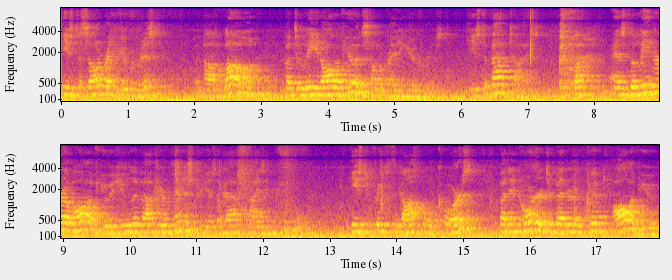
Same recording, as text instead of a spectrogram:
He's to celebrate Eucharist, but not alone, but to lead all of you in celebrating Eucharist. He's to baptize. But as the leader of all of you, as you live out your ministry as a baptizing people, he's to preach the gospel, of course, but in order to better equip all of you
